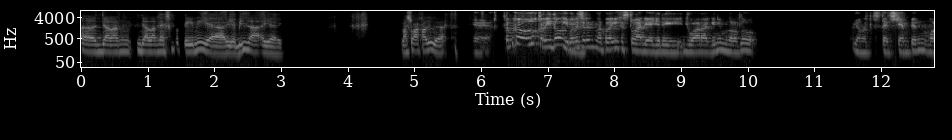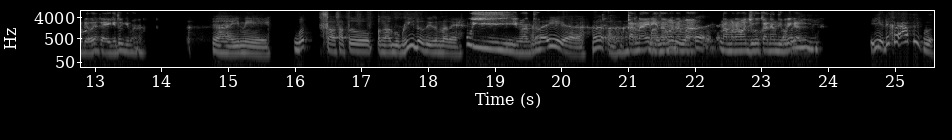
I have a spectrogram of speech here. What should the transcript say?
eh, jalan jalannya seperti ini ya ya bisa, ya. Masuk akal juga. Iya, iya. Tapi kalau lu ke Riddle gimana sih, Ren? Apalagi setelah dia jadi juara gini, menurut lu United States Champion modelnya kayak gitu gimana? Ya ini gue salah satu pengagum Riddle sih sebenarnya. Wih, mantap. Karena iya. Karena ini nama-nama nama-nama julukan yang Oh, diberikan. iya. Iya dia kreatif loh.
